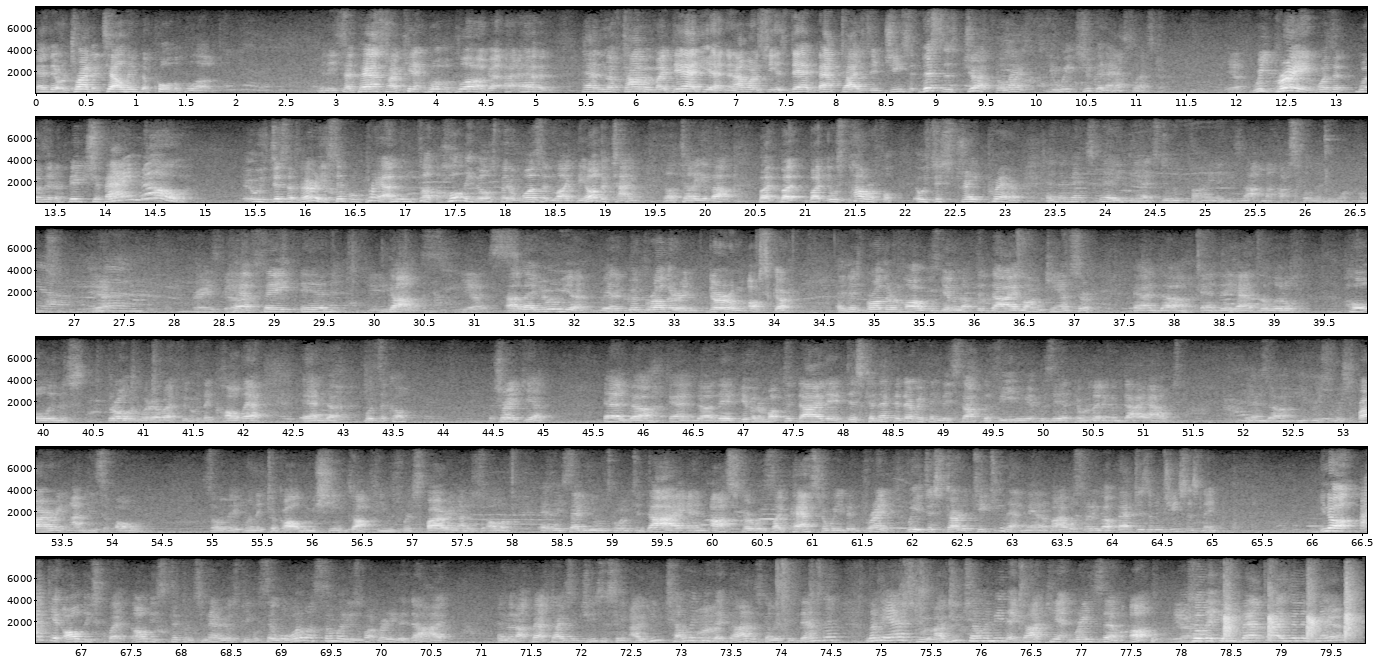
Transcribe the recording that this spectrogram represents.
And they were trying to tell him to pull the plug. And he said, Pastor, I can't pull the plug. I, I haven't had enough time with my dad yet, and I want to see his dad baptized in Jesus. This is just the last few weeks. You can ask Lester. Yeah. We prayed. Was it was it a big shebang? No. It was just a very simple prayer. I mean, we felt the Holy Ghost, but it wasn't like the other time I'll tell you about. But but but it was powerful. It was just straight prayer. And the next day, Dad's doing fine, and he's not in the hospital anymore. folks. Yeah. Yeah. Praise God. Have faith in God. Yes. Hallelujah. We had a good brother in Durham, Oscar, and his brother-in-law was given up to die, lung cancer, and uh, and they had the little hole in his throat or whatever I forget what they call that. And uh, what's it called? A trach, yeah. And uh, and uh, they had given him up to die. They had disconnected everything. They stopped the feeding. It was it. They were letting him die out, and uh, he was respiring on his own. So they, when they took all the machines off, he was respiring on his own. And they said he was going to die. And Oscar was like, Pastor, we've been praying. We had just started teaching that man a Bible study about baptism in Jesus' name. You know, I get all these all these different scenarios. People say, well, what about somebody who's about ready to die and they're not baptized in Jesus' name? Are you telling me that God is going to condemn them? Let me ask you, are you telling me that God can't raise them up Yeah. so they can be baptized in His name? Yeah.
